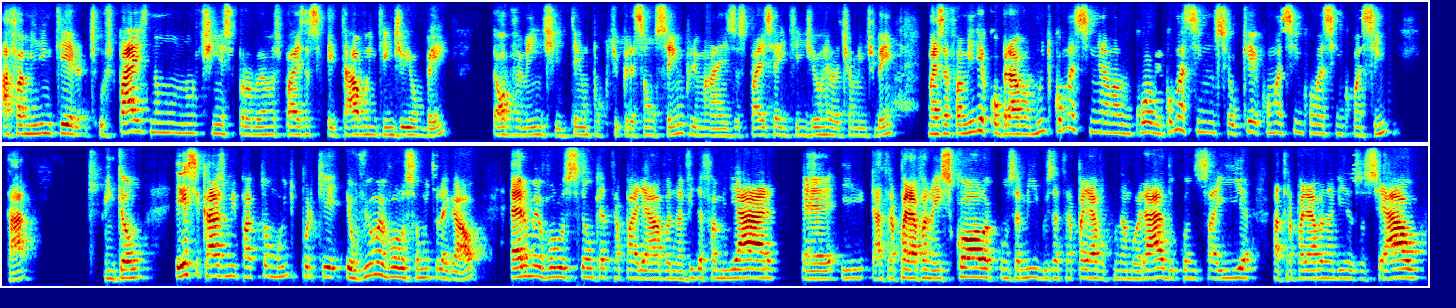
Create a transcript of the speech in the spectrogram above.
a família inteira. Os pais não, não tinham esse problema, os pais aceitavam, entendiam bem, obviamente tem um pouco de pressão sempre, mas os pais já entendiam relativamente bem, mas a família cobrava muito, como assim ela não come, como assim não sei o quê, como assim, como assim, como assim, tá? Então, esse caso me impactou muito porque eu vi uma evolução muito legal, era uma evolução que atrapalhava na vida familiar, é, e atrapalhava na escola, com os amigos, atrapalhava com o namorado, quando saía, atrapalhava na vida social,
